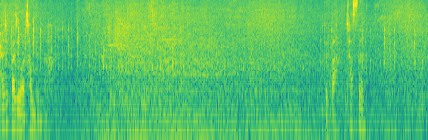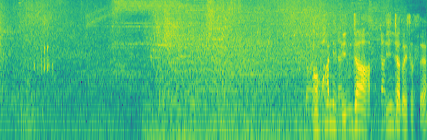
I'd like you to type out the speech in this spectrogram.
(80까지만) 차면 된다 됐다 찼어요 아 진짜- 닌자 닌자도 있었어요?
